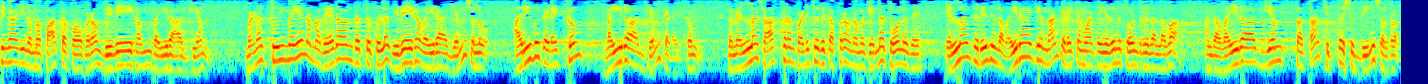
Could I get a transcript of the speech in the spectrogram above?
பின்னாடி நம்ம பார்க்க போகிறோம் விவேகம் வைராகியம் மன தூய்மைய நம்ம வேதாந்தத்துக்குள்ள விவேக வைராகியம் சொல்லுவோம். அறிவு கிடைக்கும் வைராகியம் கிடைக்கும். நம்ம எல்லாம் சாஸ்திரம் படிச்சதுக்கு அப்புறம் நமக்கு என்ன தோணுது? எல்லாம் தெரியுது இந்த வைராகியம் தான் கிடைக்க மாட்டேங்குதுன்னு தோன்றுறது அல்லவா? அந்த வைராகியம் தான் சித்த சுத்தின்னு சொல்றோம்.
